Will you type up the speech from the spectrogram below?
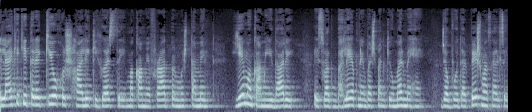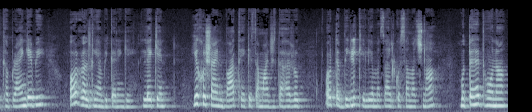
علاقے کی ترقی و خوشحالی کی غرض سے مقامی افراد پر مشتمل یہ مقامی ادارے اس وقت بھلے اپنے بچپن کی عمر میں ہیں جب وہ درپیش مسائل سے گھبرائیں گے بھی اور غلطیاں بھی کریں گے۔ لیکن یہ خوشائن بات ہے کہ سماجی تحرک اور تبدیلی کے لیے مسائل کو سمجھنا، متحد ہونا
